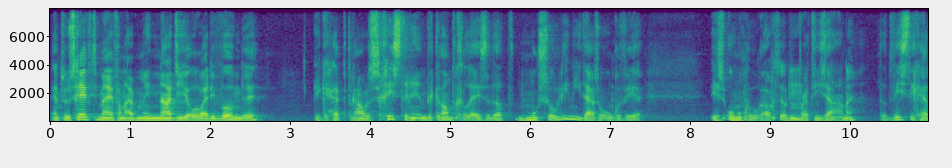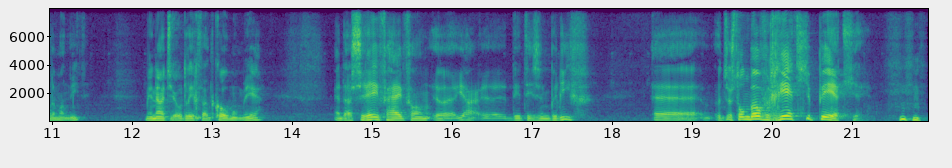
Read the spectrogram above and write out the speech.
En toen schreef hij mij vanuit Menaggio, waar hij woonde. Ik heb trouwens gisteren in de krant gelezen dat Mussolini daar zo ongeveer is omgebracht door die Hmm. partizanen. Dat wist ik helemaal niet. Menaggio, het ligt aan het Como meer. En daar schreef hij van, eh, ja, eh, dit is een brief. Er stond boven Geertje Peertje.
